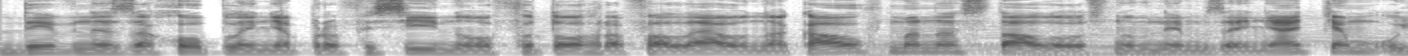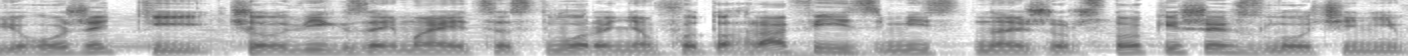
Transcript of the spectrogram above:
Дивне захоплення професійного фотографа Леона Кауфмана стало основним заняттям у його житті. Чоловік займається створенням фотографій з місць найжорстокіших злочинів.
